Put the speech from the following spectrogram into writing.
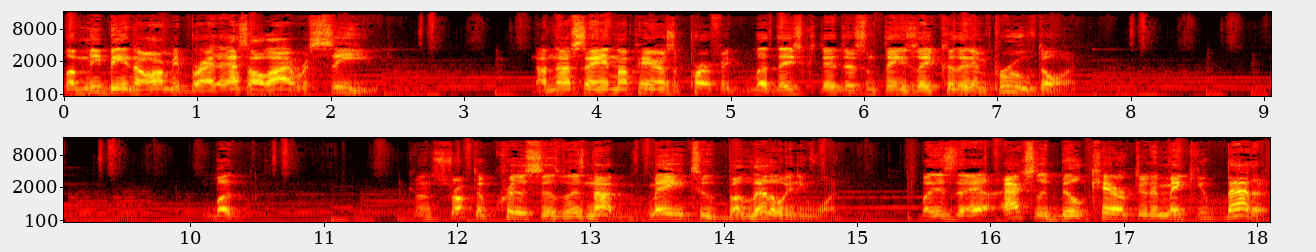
but me being an army brat, that's all I received. I'm not saying my parents are perfect, but they, they, there's some things they could have improved on. But constructive criticism is not made to belittle anyone, but is to actually build character to make you better.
